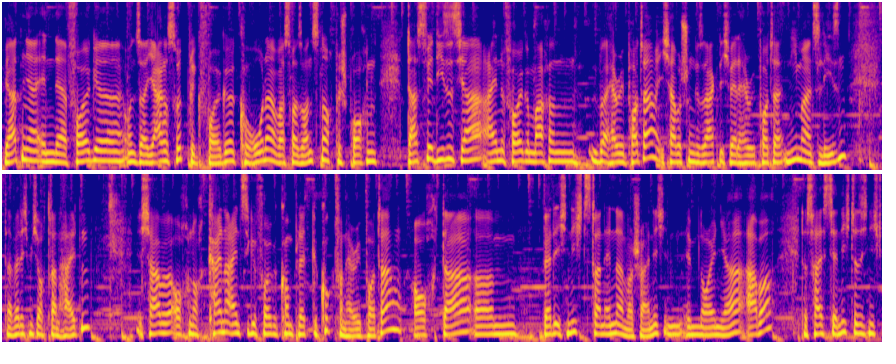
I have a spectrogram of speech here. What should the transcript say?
Wir hatten ja in der Folge, unserer Jahresrückblickfolge, Corona, was war sonst noch, besprochen, dass wir dieses Jahr eine Folge machen über Harry Potter. Ich habe schon gesagt, ich werde Harry Potter niemals lesen. Da werde ich mich auch dran halten. Ich habe auch noch keine einzige Folge komplett geguckt von Harry Potter. Auch da ähm, werde ich nichts dran ändern wahrscheinlich in, im neuen Jahr. Aber das heißt ja nicht, dass ich nicht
